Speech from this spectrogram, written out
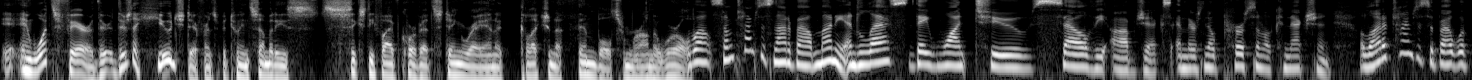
And what's fair? There, there's a huge difference between somebody's 65 Corvette Stingray and a collection of thimbles from around the world. Well, sometimes it's not about money unless they want to sell the objects and there's no personal connection. A lot of times it's about what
